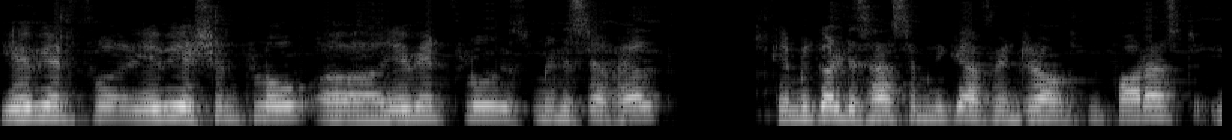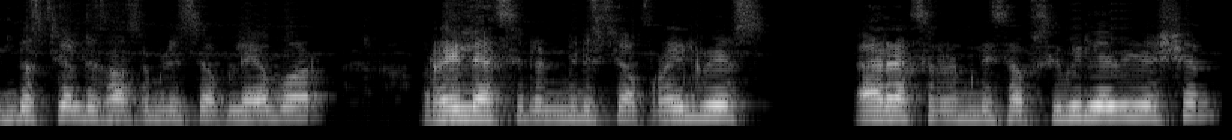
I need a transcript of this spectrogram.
avian, aviation flow, uh, avian flu is Ministry of Health, Chemical Disaster Ministry of International Forest, Industrial Disaster Ministry of Labor, Rail Accident Ministry of Railways, Air Accident Ministry of Civil Aviation,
